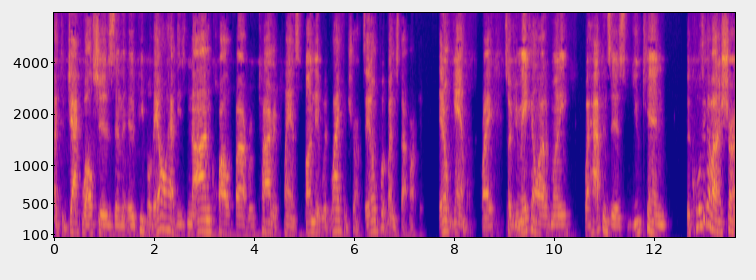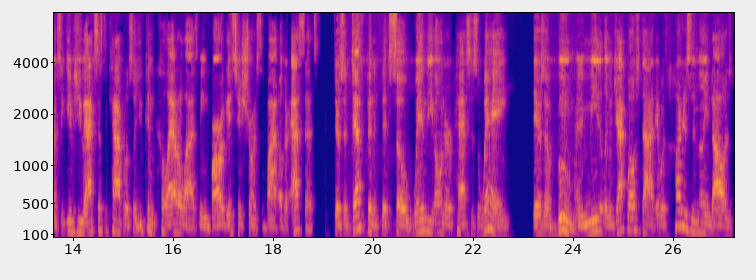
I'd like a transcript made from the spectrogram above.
like the Jack Welches and the, people, they all have these non-qualified retirement plans funded with life insurance. They don't put money in the stock market. They don't gamble, right? So if you're mm-hmm. making a lot of money, what happens is you can. The cool thing about insurance, it gives you access to capital, so you can collateralize, meaning borrow against insurance to buy other assets. There's a death benefit, so when the owner passes away, there's a boom. And immediately when Jack Welch died, there was hundreds of million dollars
